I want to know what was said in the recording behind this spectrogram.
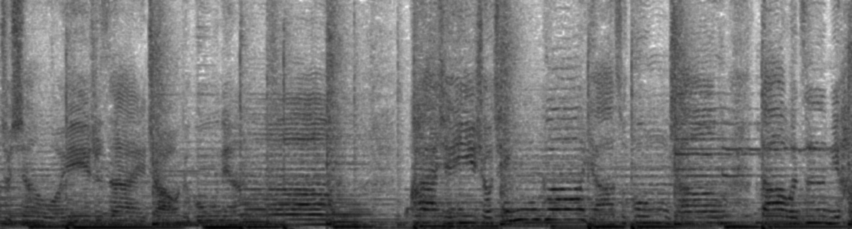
就像我一直在找的姑娘。快写一首情歌，雅俗共赏，打完字谜还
